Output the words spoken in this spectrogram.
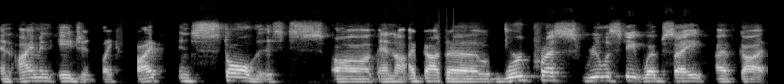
and I'm an agent, like if I install this uh, and I've got a WordPress real estate website, I've got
